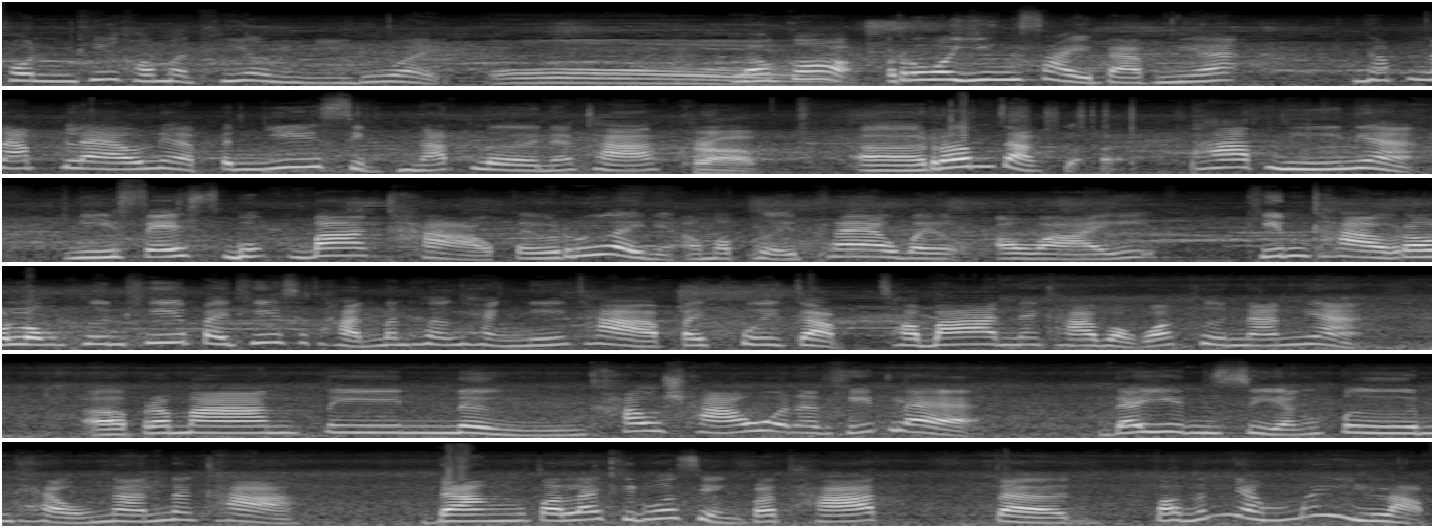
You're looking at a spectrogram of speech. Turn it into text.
คนที่เขามาเที่ยวในนี้ด้วย โอ้แล้วก็รัวยิงใส่แบบเนี้ยนับนับๆแล้วเนี่ยเป็น 20 นัดเลยนะคะ ครับ เอ่อเริ่มจากภาพนี้เนี่ยมี Facebook บ้าข่าวไปเรื่อยเนี่ยเอามาเผยแพร่ไว้เอาไว้ ทีมข่าวเราลงพื้นที่ไปที่สถานบันเทิงแห่งนี้ค่ะ ไปคุยกับชาวบ้านนะคะ บอกว่าคืนนั้นเนี่ยประมาณตีหนึ่งเข้าเช้าวันอาทิตย์แหละ ได้ยินเสียงปืนแถวนั้นนะคะดังตอนแรกคิดว่าเสียงประทัด แต่ตอนนั้นยังไม่หลับ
